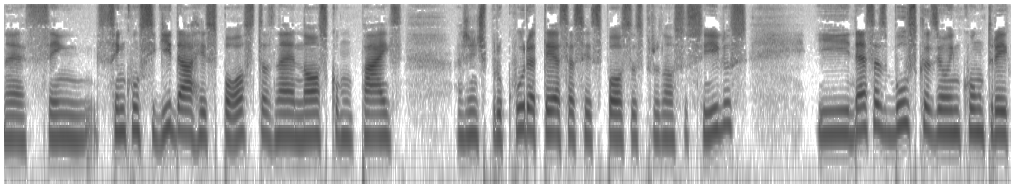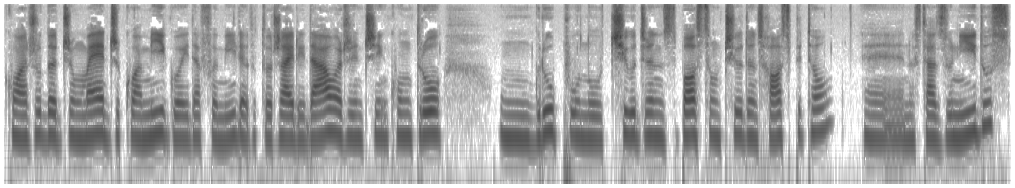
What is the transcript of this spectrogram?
né? sem, sem conseguir dar respostas. Né? Nós, como pais, a gente procura ter essas respostas para os nossos filhos. E nessas buscas eu encontrei, com a ajuda de um médico amigo aí da família, Dr. Jair Idal, a gente encontrou um grupo no Children's Boston Children's Hospital, é, nos Estados Unidos.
